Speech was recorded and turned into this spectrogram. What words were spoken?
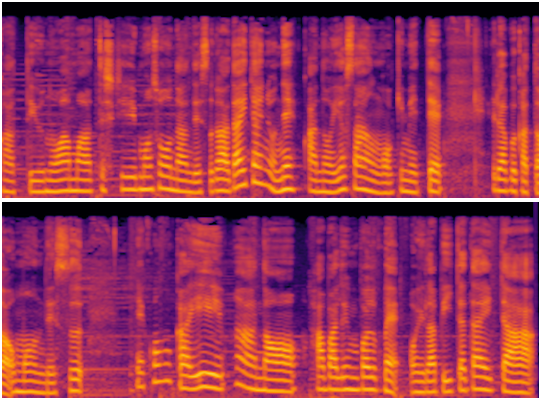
かっていうのはまあ私もそうなんですが大体のねあの予算を決めて選ぶかとは思うんです。で今回、まあ、あのハーバリンボルペンお選びいただいた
